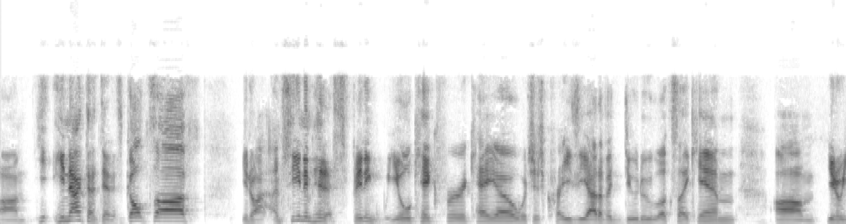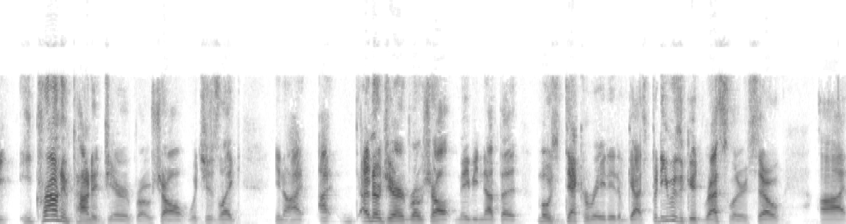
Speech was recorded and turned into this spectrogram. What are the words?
Um he, he knocked out Denis Goltsov you know, I've seen him hit a spinning wheel kick for a KO, which is crazy out of a dude who looks like him. Um, you know, he, he crowned and pounded Jared Rosholt, which is like, you know, I, I I know Jared Rosholt, maybe not the most decorated of guys, but he was a good wrestler. So uh,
